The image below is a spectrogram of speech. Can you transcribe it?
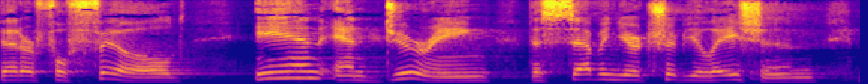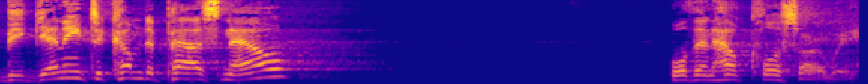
that are fulfilled in and during the seven year tribulation beginning to come to pass now? Well, then how close are we?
